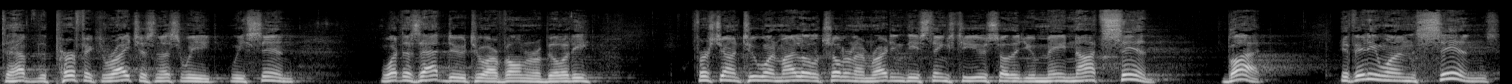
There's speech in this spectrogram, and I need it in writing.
to have the perfect righteousness, we, we sin. What does that do to our vulnerability? 1 John 2 1, My little children, I'm writing these things to you so that you may not sin. But if anyone sins,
